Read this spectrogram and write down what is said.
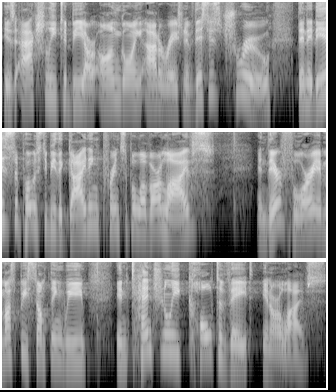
is actually to be our ongoing adoration, if this is true, then it is supposed to be the guiding principle of our lives, and therefore it must be something we intentionally cultivate in our lives.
